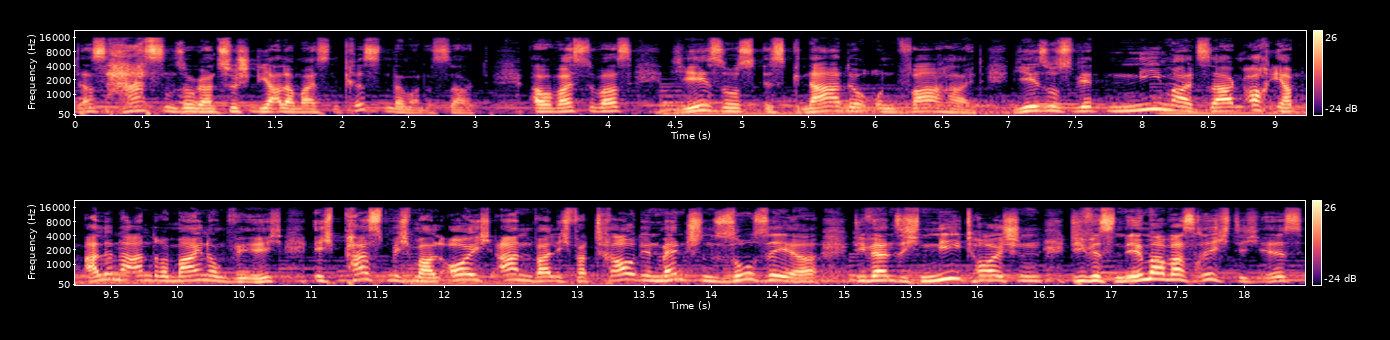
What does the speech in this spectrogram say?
Das hassen sogar inzwischen die allermeisten Christen, wenn man das sagt. Aber weißt du was? Jesus ist Gnade und Wahrheit. Jesus wird niemals sagen, ach, ihr habt alle eine andere Meinung wie ich. Ich passe mich mal euch an, weil ich vertraue den Menschen so sehr. Die werden sich nie täuschen. Die wissen immer, was richtig ist.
